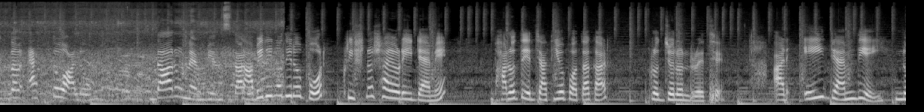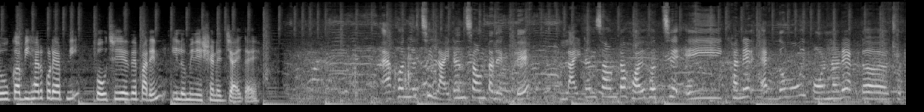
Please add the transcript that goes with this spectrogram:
একদম এত আলো। দারুণ অ্যাম্বিয়েন্স কাবেরী নদীর ওপর কৃষ্ণসায়র এই ড্যামে ভারতের জাতীয় পতাকার প্রজ্বলন রয়েছে। আর এই ড্যাম দিয়েই নৌকা বিহার করে আপনি পৌঁছে যেতে পারেন ইলুমিনেশনের জায়গায়। এখন যাচ্ছি লাইট অ্যান্ড সাউন্ডটা দেখতে। লাইট অ্যান্ড সাউন্ডটা হয় হচ্ছে এইখানের একদম ওই কর্নারে একটা ছোট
